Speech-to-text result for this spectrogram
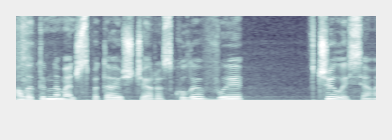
але тим не менш спитаю ще раз, коли ви вчилися,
